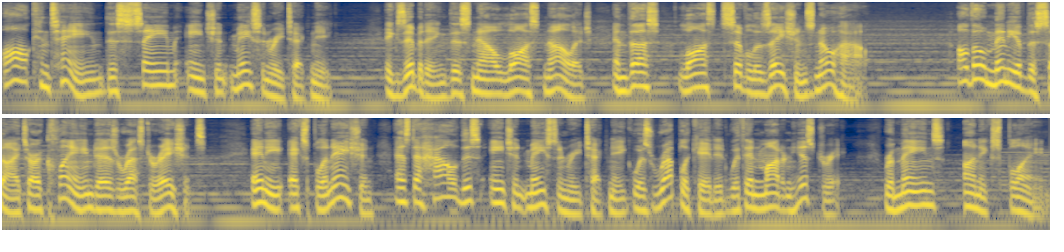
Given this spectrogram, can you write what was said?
all contain this same ancient masonry technique, exhibiting this now lost knowledge and thus lost civilization's know-how. Although many of the sites are claimed as restorations, any explanation as to how this ancient masonry technique was replicated within modern history remains unexplained.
